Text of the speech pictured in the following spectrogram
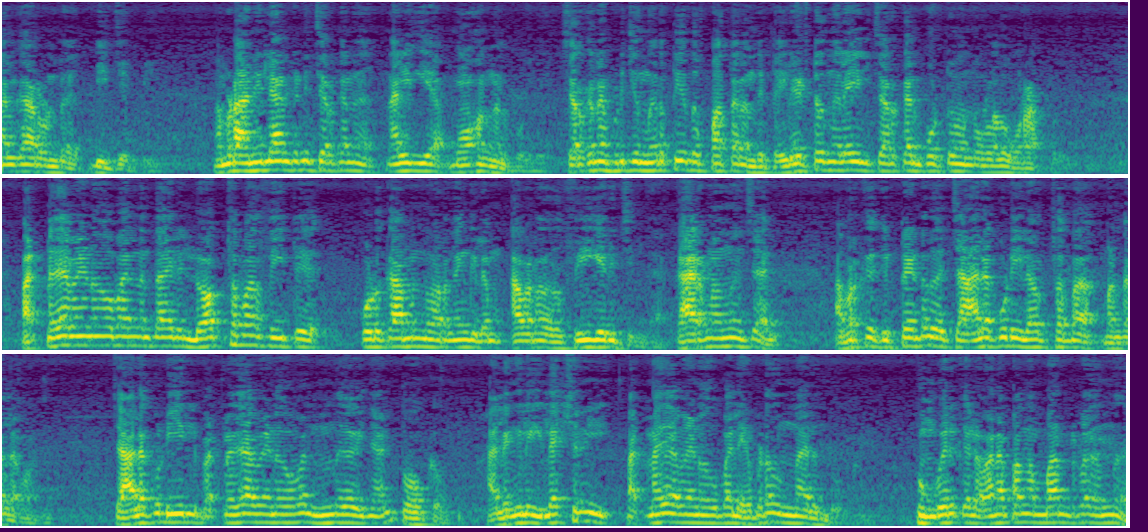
നൽകാറുണ്ട് ബി ജെ പി. നമ്മുടെ അനിലാന്റണി ചെറുക്കന് നൽകിയ മോഹങ്ങൾ പോലെ. ചെറുക്കനെ പിടിച്ച് നിർത്തിയത് പത്തനംതിട്ടയിൽ എട്ട് നിലയിൽ ചെറുക്കൻ പൊട്ടുമെന്നുള്ളത് ഉറപ്പ്. പത്മജ വേണുഗോപാലിന് എന്തായാലും ലോക്സഭാ സീറ്റ് കൊടുക്കാമെന്ന് പറഞ്ഞെങ്കിലും അവർ അത് സ്വീകരിച്ചില്ല. കാരണം എന്ന് വെച്ചാൽ അവർക്ക് കിട്ടേണ്ടത് ചാലക്കുടി ലോക്സഭാ മണ്ഡലമാണ്. ചാലക്കുടിയിൽ പത്മജ വേണുഗോപാൽ നിന്ന് കഴിഞ്ഞാൽ തോക്കും. അല്ലെങ്കിൽ ഇലക്ഷനിൽ പത്മജ വേണുഗോപാൽ എവിടെ നിന്നാലും തോക്കും. മുമ്പൊരിക്കൽ ഓനപ്പം നമ്പാണ്ടിൽ നിന്ന്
